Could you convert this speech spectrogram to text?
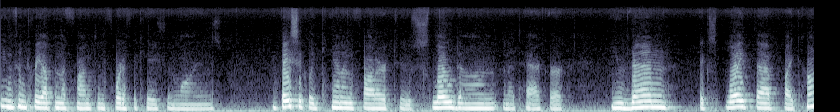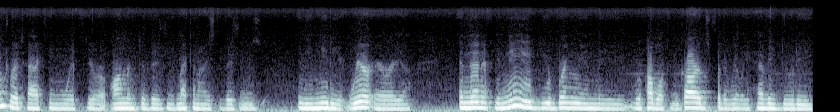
infantry up in the front and fortification lines, basically cannon fodder to slow down an attacker. You then exploit that by counterattacking with your armored divisions, mechanized divisions in the immediate rear area. And then if you need, you bring in the Republican Guards for the really heavy-duty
